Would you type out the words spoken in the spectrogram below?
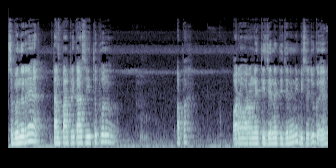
Sebenarnya tanpa aplikasi itu pun apa? Orang-orang netizen netizen ini bisa juga ya.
